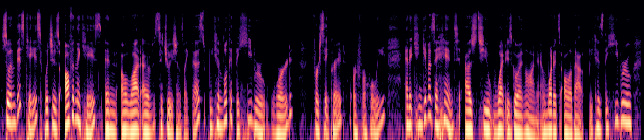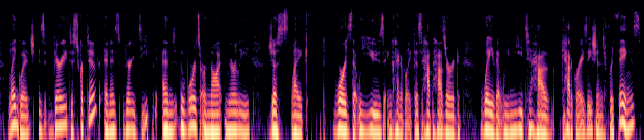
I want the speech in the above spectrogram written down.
So in this case, which is often the case in a lot of situations like this, we can look at the Hebrew word for sacred or for holy, and it can give us a hint as to what is going on and what it's all about because the Hebrew language is very descriptive and is very deep and the words are not merely just like words that we use in kind of like this haphazard way that we need to have categorizations for things,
